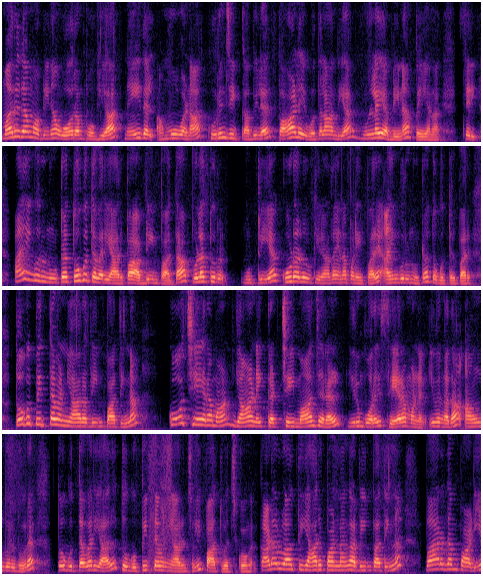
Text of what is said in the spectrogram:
மருதம் அப்படின்னா ஓரம் போகியார் நெய்தல் அம்முவனார் குறிஞ்சி கபிலர் பாலை உதலாந்தியார் முல்லை அப்படின்னா பெய்யனார். சரி ஐங்குறு நூற்றை தொகுத்தவர் யாருப்பா அப்படின்னு பார்த்தா புலத்தூர் முற்றிய கூடலூர் தான் என்ன பண்ணியிருப்பாரு ஐங்குறு நூற்றை தொகுத்திருப்பார். தொகுப்பித்தவன் யார் அப்படின்னு பார்த்தீங்கன்னா கோச்சேரமான் யானை கட்சி மாஞ்சரல் இரும்பொறை சேரமன்னன். இவங்க தான் அவங்களோட தொகுத்தவர் யார்? தொகுப்பித்தவன் யாருன்னு சொல்லி பார்த்து வச்சுக்கோங்க. கடவுள் வாழ்த்து யார் பாடினாங்க அப்படின்னு பார்த்தீங்கன்னா பாரதம் பாடிய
